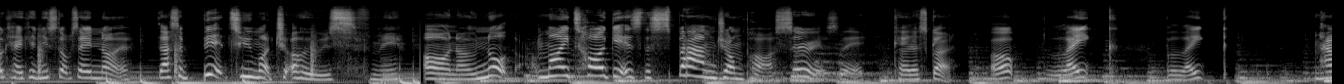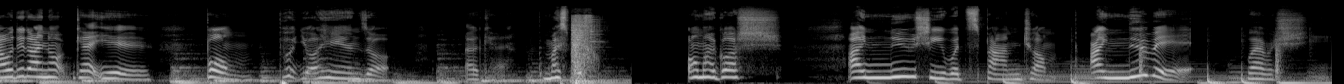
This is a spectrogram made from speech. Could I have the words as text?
Okay, can you stop saying no? That's a bit too much O's for me. Oh no, not my target is the spam jumper. Seriously. Okay, let's go. Oh, Blake. Blake. How did I not get you? Boom. Put your hands up. Okay. My Oh my gosh. I knew she would spam jump. I knew it. Where is she?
